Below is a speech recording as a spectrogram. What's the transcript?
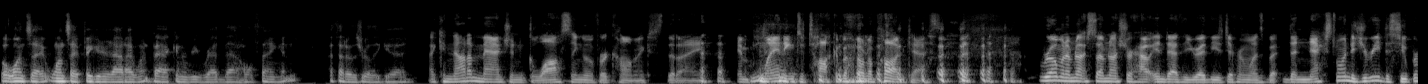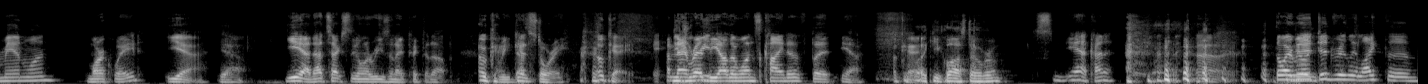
But once I once I figured it out, I went back and reread that whole thing, and I thought it was really good. i cannot imagine glossing over comics that i am planning to talk about on a podcast roman i'm not so i'm not sure how in-depth you read these different ones but the next one did you read the superman one Mark Waid. yeah Yeah, Yeah, that's actually the only reason I picked it up. okay read that 'cause- story. okay I mean, I read, the other ones kind of, but yeah, okay like you glossed over them. Yeah, kind of. uh, Though I really Man- did really like the,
